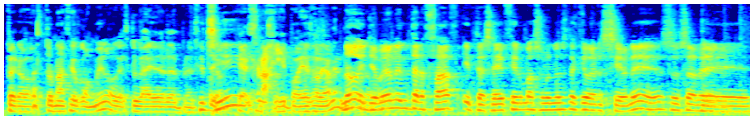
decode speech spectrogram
pero esto nació conmigo, que estuve ahí desde el principio. Sí. Que es una gilipollez, obviamente. No, pero- yo veo la interfaz y te sé decir más o menos de qué versión es, o sea, de...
